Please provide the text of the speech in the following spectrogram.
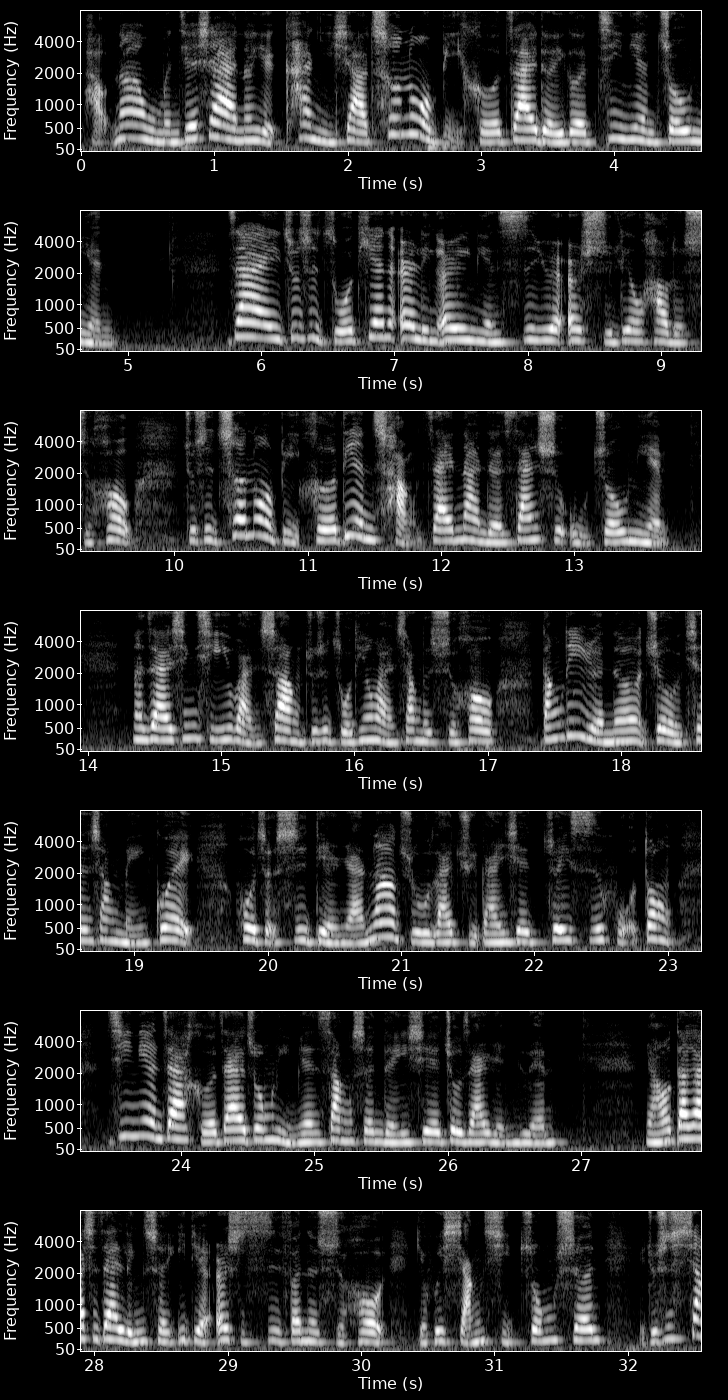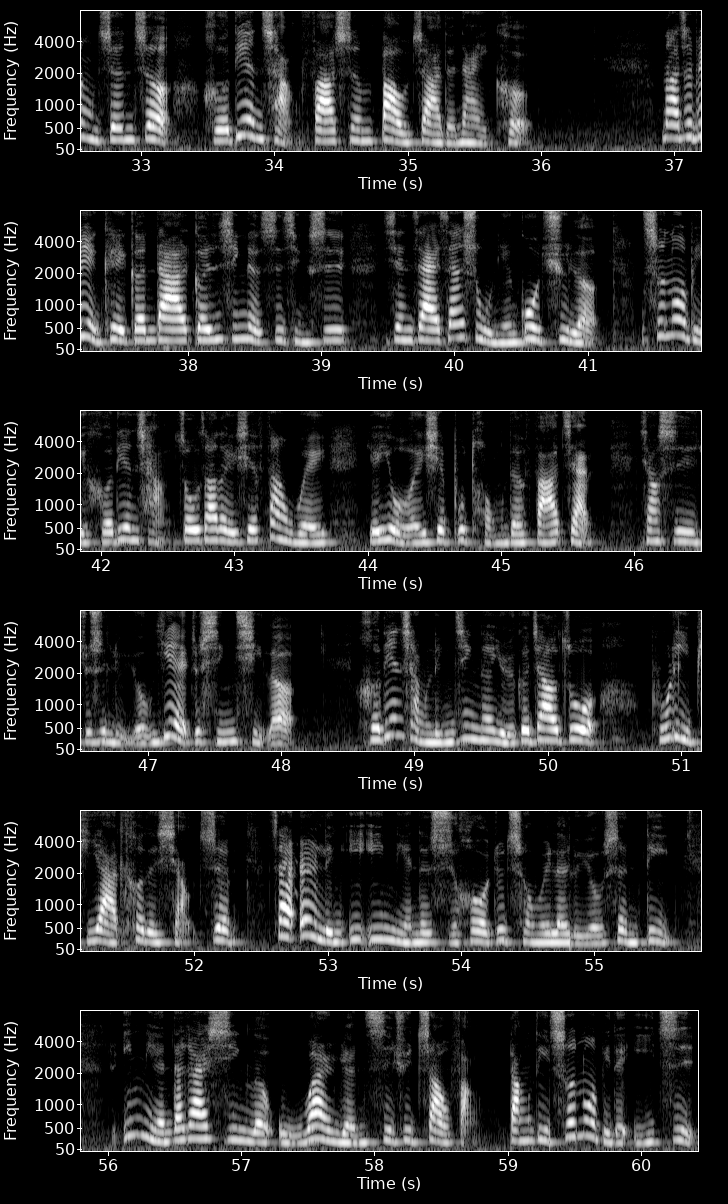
好，那我们接下来呢，也看一下车诺比核灾的一个纪念周年。在就是昨天，二零二一年四月二十六号的时候，就是车诺比核电厂灾难的三十五周年。那在星期一晚上，就是昨天晚上的时候，当地人呢就有献上玫瑰，或者是点燃蜡烛来举办一些追思活动，纪念在核灾中里面丧生的一些救灾人员。然后大概是在凌晨一点二十四分的时候，也会响起钟声，也就是象征着核电厂发生爆炸的那一刻。那这边也可以跟大家更新的事情是，现在三十五年过去了，车诺比核电厂周遭的一些范围也有了一些不同的发展，像是就是旅游业就兴起了。核电厂邻近呢，有一个叫做普里皮亚特的小镇，在二零一一年的时候就成为了旅游胜地，就一年大概吸引了五万人次去造访当地车诺比的遗址。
